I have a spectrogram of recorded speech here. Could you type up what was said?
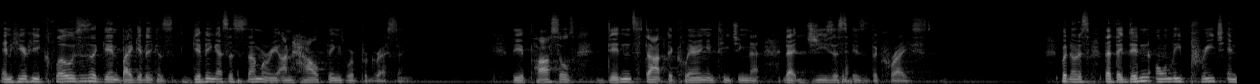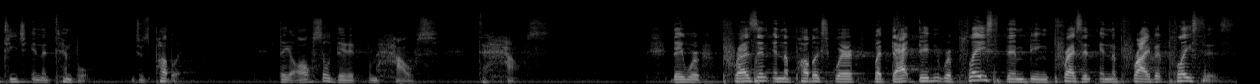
And here he closes again by giving us, giving us a summary on how things were progressing. The apostles didn't stop declaring and teaching that, that Jesus is the Christ. But notice that they didn't only preach and teach in the temple, which was public, they also did it from house to house. They were present in the public square, but that didn't replace them being present in the private places.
